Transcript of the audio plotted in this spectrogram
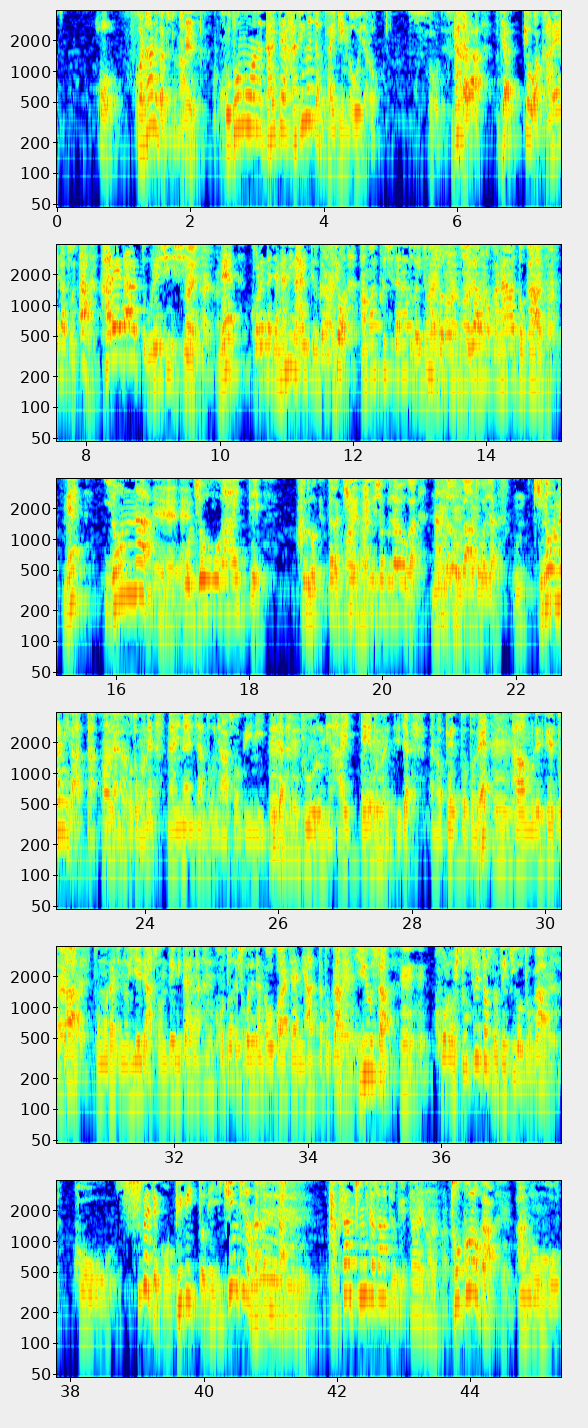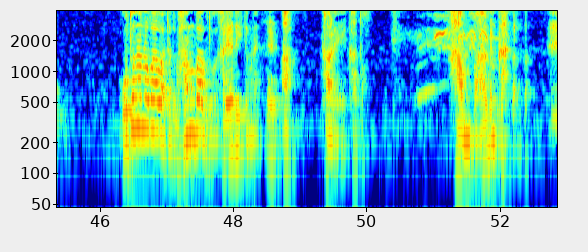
あ。はあ。これなんでかっていうとな、ええ子供はね、大体初めての体験が多いだろ？そうですね。だか、ら、じゃあ今日はカレーだとか、あ、カレーだって嬉しいし、はいはいはいね、これね、じゃあ何が入ってるかな、はい今日は甘口だなとか、いつものとはいはいはい違はいうのかなとか、はいはね、いろんな、ええこう、情報が入ってくるわけ。だから、給はいはい。給食だろうが、なんだろうが、あとはじゃあ、うん昨日何があった？みたいなこともね、何々ちゃんとこに遊びに行って、じゃあ、プールに入ってとか言って、じゃあ、あの、ペットとねう、ん。戯れてとはいかはい、友達の家で遊んでみたいなことで、そこでなんかおばあちゃんに会ったとかう、ん。いうさ。この一つ一つの出来事がうん、こう、すべてこう、ビビッとに一日の中でさたくさん積み重なってるわけ。はいはいはい。ところがうん、あのー、大人の場合は、例えばハンバーグとかカレーができてもねええ、あ、カレーかと。ハンバーグか。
